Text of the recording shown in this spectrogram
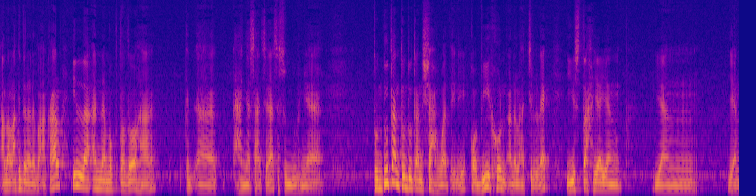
Anal akil terhadap akal illa anna muqtadhaha uh, hanya saja sesungguhnya. Tuntutan-tuntutan syahwat ini kobihun adalah jelek yustahya yang yang yang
